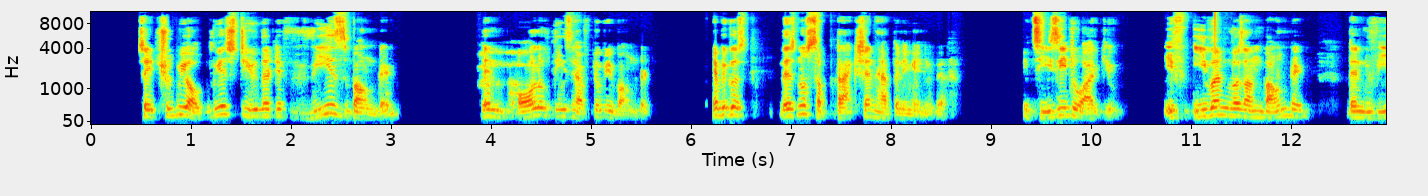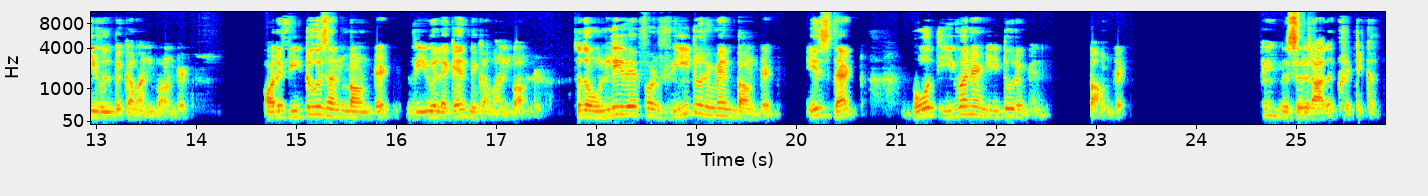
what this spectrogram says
So it should be obvious to you that if V is bounded, then all of these have to be bounded. Yeah, because there's no subtraction happening anywhere. It's easy to argue. If E1 was unbounded, then V will become unbounded. Or if E2 is unbounded, V will again become unbounded. So the only way for V to remain bounded is that both E1 and E2 remain bounded. Okay, this is rather critical.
